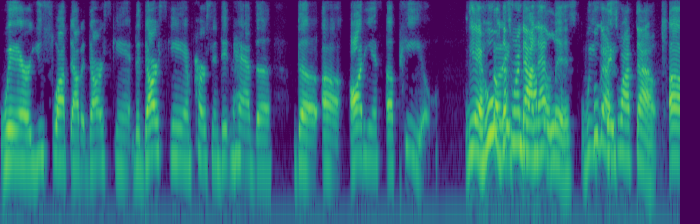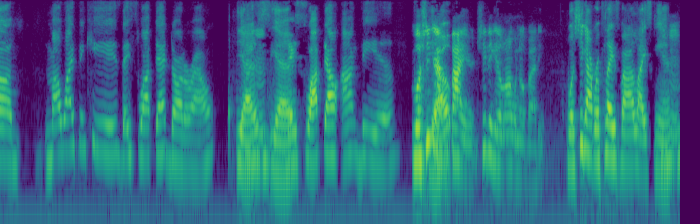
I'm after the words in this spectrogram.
where you swapped out a dark skin the dark skin person didn't have the the uh audience appeal. Yeah who so let's run down that list. We, who got they, swapped out? Um my wife and kids they swapped that daughter out Yes, mm-hmm. yes. They swapped out Aunt Viv. Well, she yep. got fired. She didn't get along with nobody. Well, she got replaced by a light skin. Mm-hmm.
